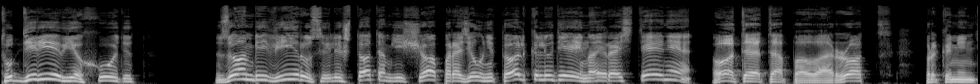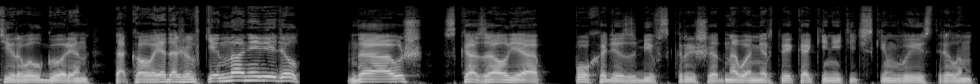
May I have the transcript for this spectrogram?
«Тут деревья ходят!» Зомби-вирус или что там еще поразил не только людей, но и растения. Вот это поворот, прокомментировал Горин. Такого я даже в кино не видел. Да уж, сказал я, походя сбив с крыши одного мертвяка кинетическим выстрелом.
